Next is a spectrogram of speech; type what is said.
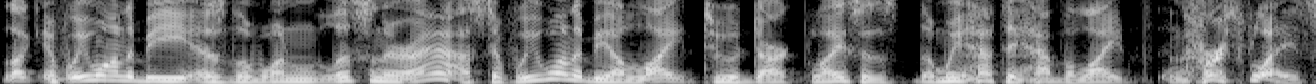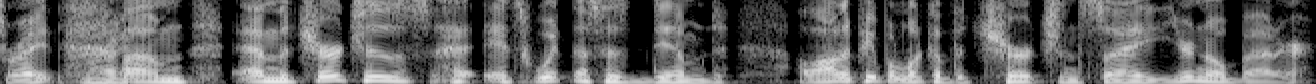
Look, if we want to be, as the one listener asked, if we want to be a light to dark places, then we have to have the light in the first place, right? right. Um, and the church is, its witness is dimmed. A lot of people look at the church and say, you're no better.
